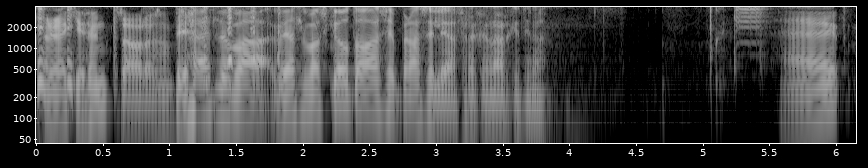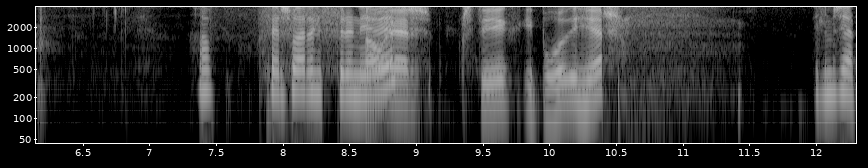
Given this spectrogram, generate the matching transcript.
Hann er ekki 100 ára samt. við, ætlum að, við ætlum að skjóta á þessi Brasilia frekar en Argentina. Nei. Það fer svarætturinn Þá yfir. er stig í bóði hér. Við að segja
